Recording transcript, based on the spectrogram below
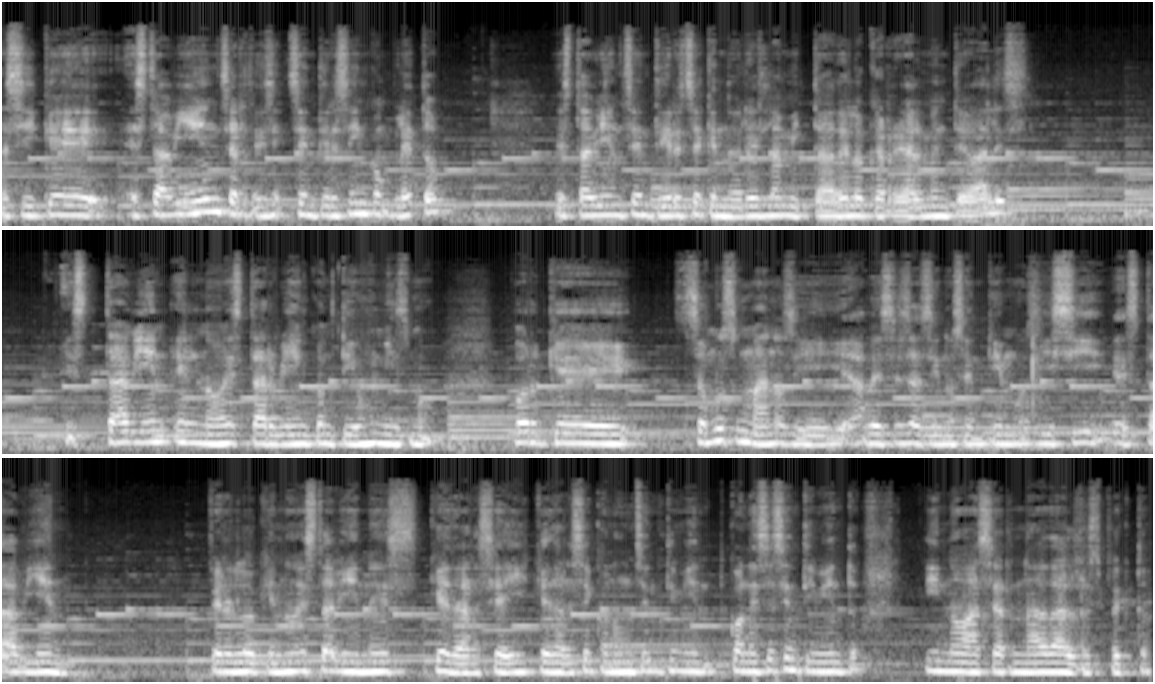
Así que está bien sentirse incompleto Está bien sentirse que no eres la mitad de lo que realmente vales. Está bien el no estar bien contigo mismo, porque somos humanos y a veces así nos sentimos y sí, está bien. Pero lo que no está bien es quedarse ahí, quedarse con un sentimiento, con ese sentimiento y no hacer nada al respecto.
